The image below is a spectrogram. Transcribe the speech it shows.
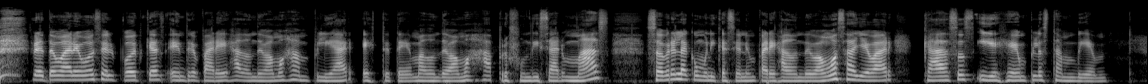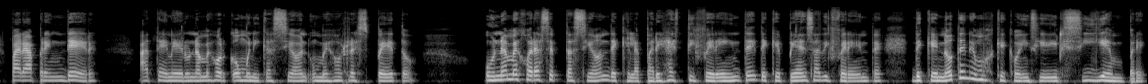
retomaremos el podcast entre pareja donde vamos a ampliar este tema, donde vamos a profundizar más sobre la comunicación en pareja, donde vamos a llevar casos y ejemplos también para aprender a tener una mejor comunicación, un mejor respeto, una mejor aceptación de que la pareja es diferente, de que piensa diferente, de que no tenemos que coincidir siempre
